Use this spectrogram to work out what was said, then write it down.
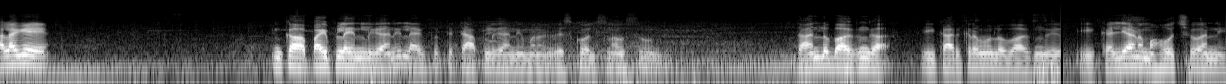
అలాగే ఇంకా పైప్ లైన్లు కానీ లేకపోతే ట్యాప్లు కానీ మనం వేసుకోవాల్సిన అవసరం ఉంది. దానిలో భాగంగా ఈ కార్యక్రమంలో భాగంగా ఈ కళ్యాణ మహోత్సవాన్ని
